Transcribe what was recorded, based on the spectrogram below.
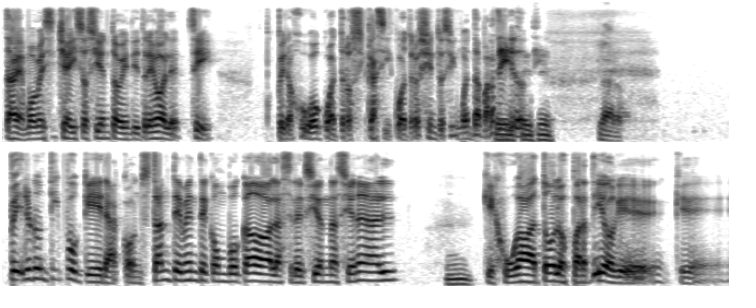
Está bien, vos me decís, hizo 123 goles. Sí, pero jugó cuatro, casi 450 partidos. Sí, sí, Claro. Pero era un tipo que era constantemente convocado a la selección nacional, mm. que jugaba todos los partidos que, que,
